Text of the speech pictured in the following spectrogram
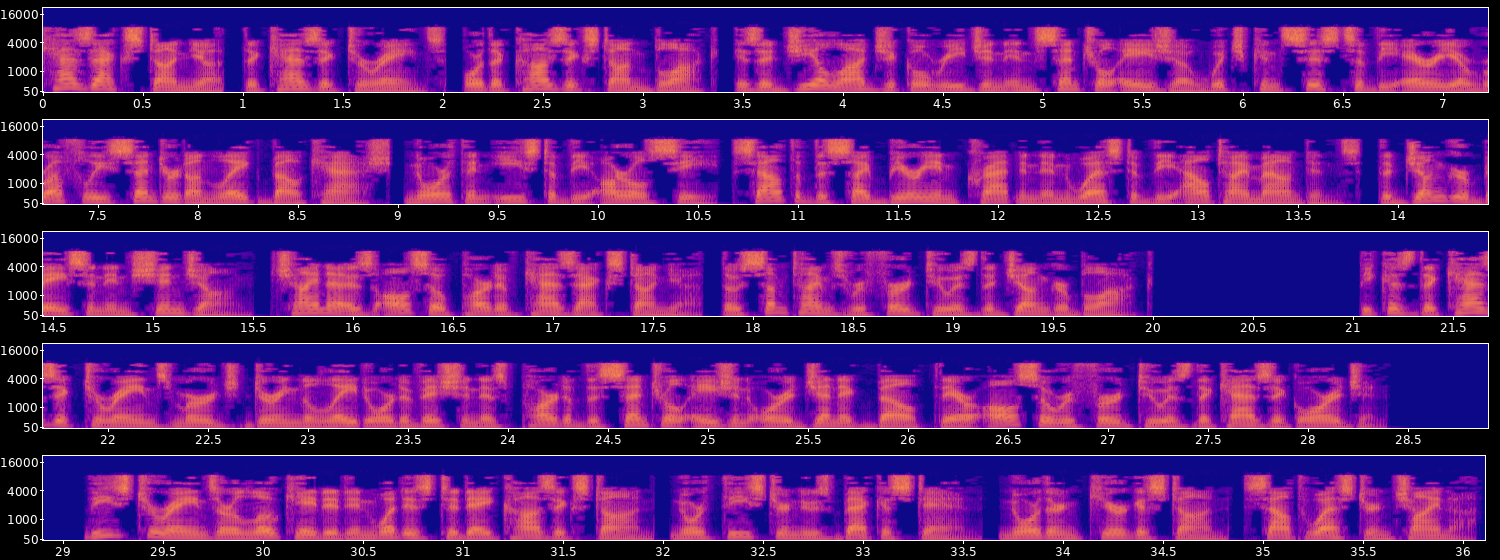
Kazakhstania, the Kazakh terrains, or the Kazakhstan Block, is a geological region in Central Asia which consists of the area roughly centered on Lake Balkhash, north and east of the Aral Sea, south of the Siberian Craton and west of the Altai Mountains, the Junggar Basin in Xinjiang. China is also part of Kazakhstania, though sometimes referred to as the Junggar Block. Because the Kazakh terrains merged during the late Ordovician as part of the Central Asian orogenic belt they are also referred to as the Kazakh orogen. These terrains are located in what is today Kazakhstan, northeastern Uzbekistan, northern Kyrgyzstan, southwestern China.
